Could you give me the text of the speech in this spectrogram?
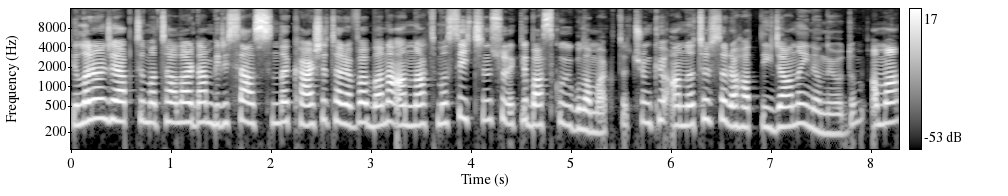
Yıllar önce yaptığım hatalardan birisi aslında karşı tarafa bana anlatması için sürekli baskı uygulamaktı. Çünkü anlatırsa rahatlayacağına inanıyordum ama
